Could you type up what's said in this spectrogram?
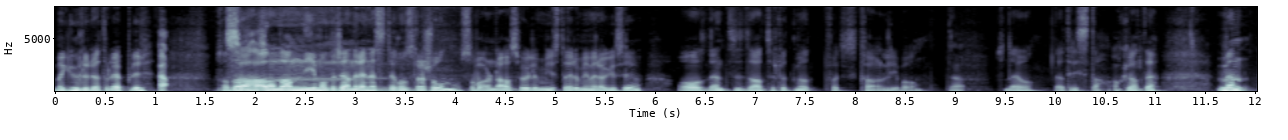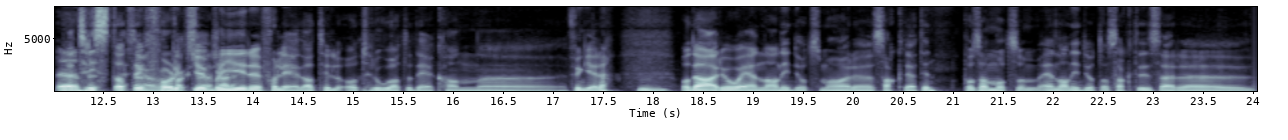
med gulrøtter og epler. Ja. Så, Så da, så han- da ni måneder senere, neste konstellasjon, så var han da selvfølgelig mye større og mye mer aggressiv, og det endte da til slutt med å faktisk ta livet av han. Ja. Så det er jo det er trist, da. Akkurat det. Men Det eh, er trist at folk blir forleda til å tro at det kan uh, fungere. Mm. Og det er jo en eller annen idiot som har uh, sagt det til ham. På samme måte som en eller annen idiot har sagt til disse her uh,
